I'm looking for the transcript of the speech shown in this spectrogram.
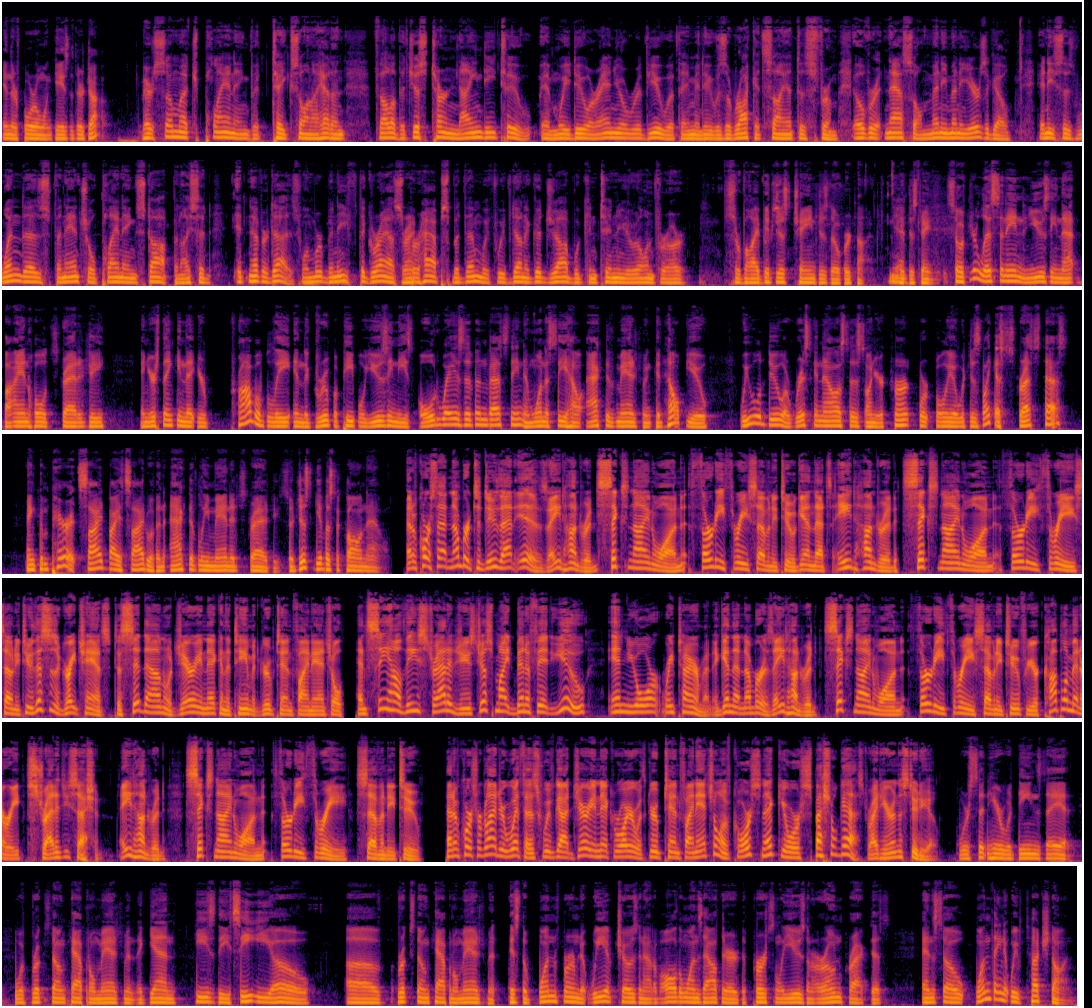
in their 401ks at their job. There's so much planning that takes on. I had an fellow that just turned 92, and we do our annual review with him. And he was a rocket scientist from over at NASA many, many years ago. And he says, When does financial planning stop? And I said, It never does. When we're beneath the grass, right. perhaps, but then if we've done a good job, we continue on for our survivors. It just changes over time. Yeah. It just changes. So if you're listening and using that buy and hold strategy, and you're thinking that you're probably in the group of people using these old ways of investing and want to see how active management could help you, we will do a risk analysis on your current portfolio, which is like a stress test, and compare it side by side with an actively managed strategy. So just give us a call now. And of course, that number to do that is 800 691 3372. Again, that's 800 691 3372. This is a great chance to sit down with Jerry and Nick and the team at Group 10 Financial and see how these strategies just might benefit you in your retirement. Again, that number is 800 691 3372 for your complimentary strategy session. 800 691 3372. And of course, we're glad you're with us. We've got Jerry and Nick Royer with Group 10 Financial. And of course, Nick, your special guest right here in the studio. We're sitting here with Dean Zayed with Brookstone Capital Management. Again, he's the CEO of Brookstone Capital Management. It's the one firm that we have chosen out of all the ones out there to personally use in our own practice. And so, one thing that we've touched on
